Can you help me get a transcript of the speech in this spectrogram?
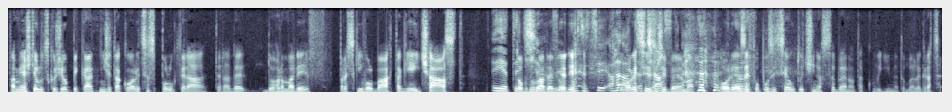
Tam je ještě Lucko, že jo, pikantní, že ta koalice spolu, která teda jde dohromady v pražských volbách, tak její část je teď TOP 09 je v koalici s Hřibem a ODS v opozici a útočí na sebe, no tak uvidíme, to bude legrace.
